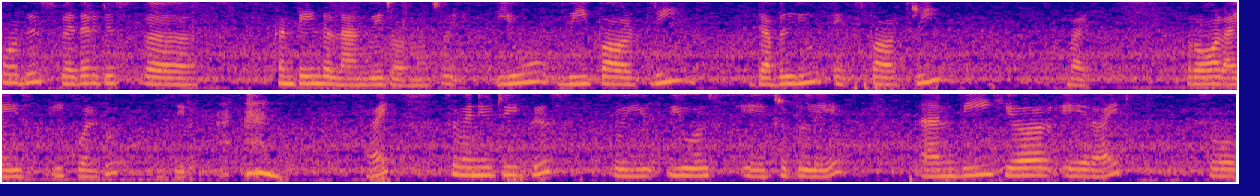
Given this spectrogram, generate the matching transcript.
for this whether it is uh, contain the language or not. So u v power 3 w x power 3 y. For all i is equal to 0 right? So when you take this so you use a triple a and v here a right? So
